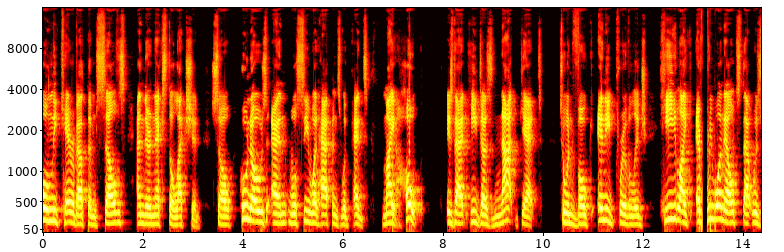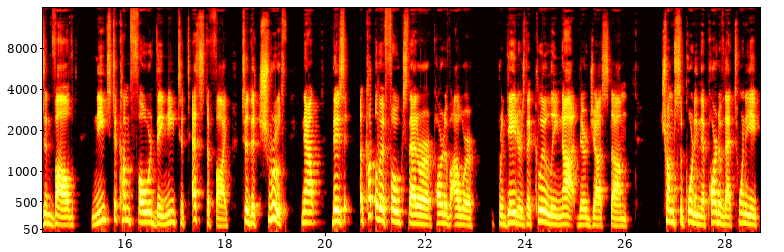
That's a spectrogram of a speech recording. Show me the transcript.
only care about themselves and their next election. So who knows? And we'll see what happens with Pence. My hope is that he does not get to invoke any privilege. He, like everyone else that was involved, needs to come forward. They need to testify to the truth. Now, there's a couple of folks that are part of our brigaders that clearly not. They're just um, Trump supporting they're part of that 28%.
